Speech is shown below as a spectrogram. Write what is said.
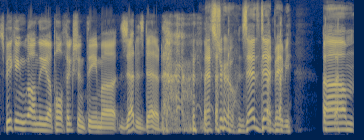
Speaking on the uh, Pulp Fiction theme, uh, Zed is dead. That's true. Zed's dead, baby. Um,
